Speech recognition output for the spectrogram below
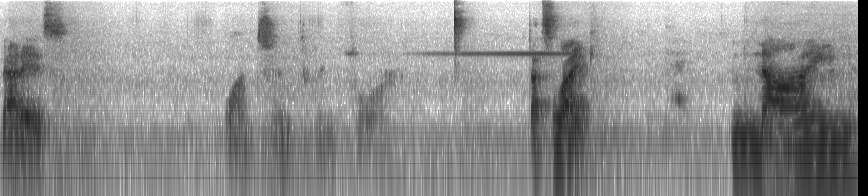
that is one, two, three, four. That's like nine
